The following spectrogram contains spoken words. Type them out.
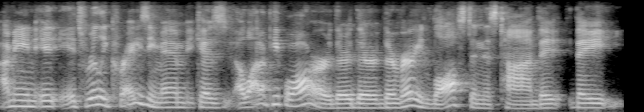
I mean, it, it's really crazy, man, because a lot of people are they're they're they're very lost in this time. They they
